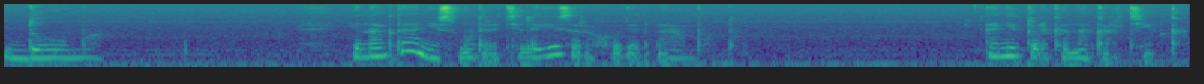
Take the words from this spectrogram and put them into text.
дома. Иногда они смотрят телевизор и ходят на работу. Они только на картинках.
